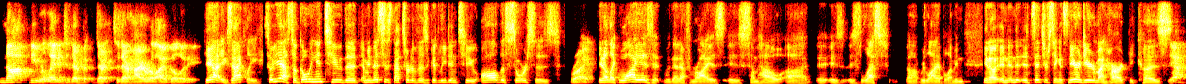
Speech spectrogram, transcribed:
not be related to their, their to their higher reliability. Yeah, exactly. So yeah, so going into the, I mean, this is that sort of is a good lead into all the sources. Right. You know, like why is it that fMRI is is somehow uh, is is less uh, reliable? I mean, you know, and, and it's interesting. It's near and dear to my heart because Yeah.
